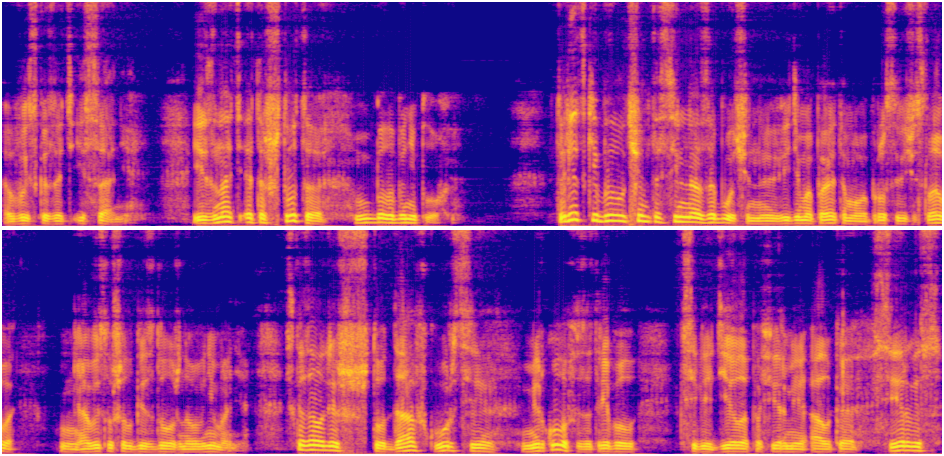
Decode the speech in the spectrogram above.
высказать и Сане. И знать это что-то было бы неплохо. Турецкий был чем-то сильно озабочен, видимо, поэтому вопросы Вячеслава выслушал без должного внимания. Сказал лишь, что да, в курсе. Меркулов затребовал к себе дело по фирме «Алка-сервис»,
